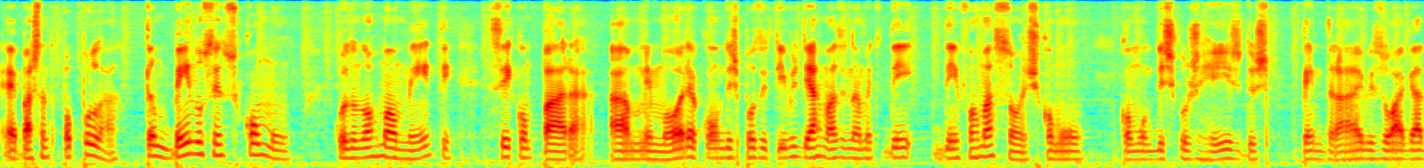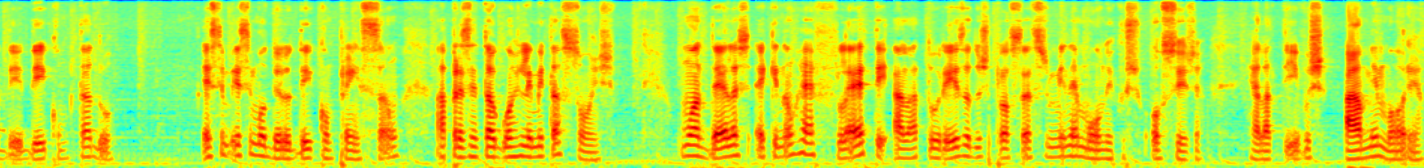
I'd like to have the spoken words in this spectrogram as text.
é bastante popular, também no senso comum, quando normalmente se compara a memória com dispositivos de armazenamento de, de informações, como, como discos rígidos, pendrives ou HD de computador. Esse, esse modelo de compreensão apresenta algumas limitações. Uma delas é que não reflete a natureza dos processos mnemônicos, ou seja, relativos à memória.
